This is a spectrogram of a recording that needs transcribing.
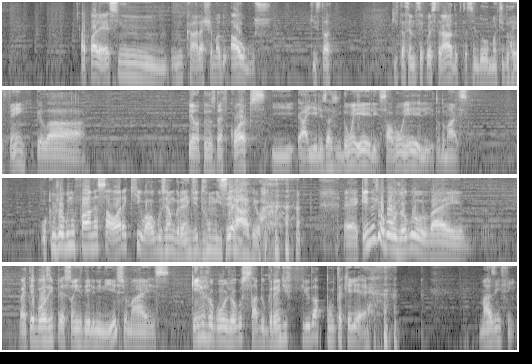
aparece um, um cara chamado Algus, que está, que está sendo sequestrado, que está sendo mantido refém pela, pela pelos Death Corps, e aí eles ajudam ele, salvam ele e tudo mais. O que o jogo não fala nessa hora é que o Algus é um grande do miserável. é, quem não jogou o jogo vai vai ter boas impressões dele no início, mas quem já jogou o jogo sabe o grande filho da puta que ele é. mas enfim.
